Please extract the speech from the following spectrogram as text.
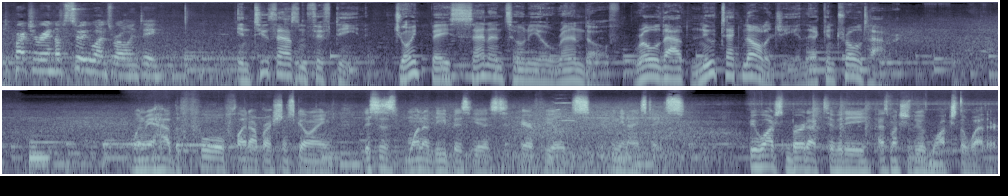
Departure Randolph, Sui 1's rolling D. In 2015, Joint Base San Antonio Randolph rolled out new technology in their control tower. When we have the full flight operations going, this is one of the busiest airfields in the United States. We watch bird activity as much as we would watch the weather.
